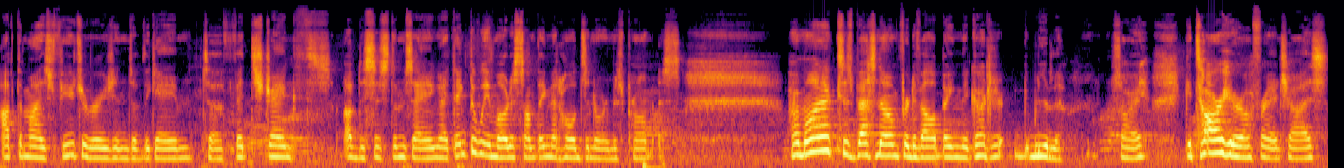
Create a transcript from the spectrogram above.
optimize future versions of the game to fit the strengths of the system, saying, I think the Wiimote is something that holds enormous promise. Harmonix is best known for developing the gu- sorry, Guitar Hero franchise.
